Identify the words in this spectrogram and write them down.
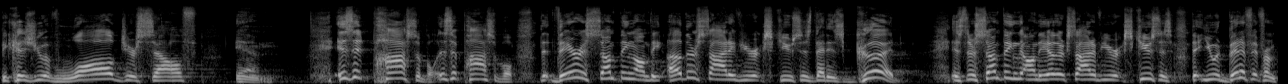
because you have walled yourself in? Is it possible? Is it possible that there is something on the other side of your excuses that is good? Is there something on the other side of your excuses that you would benefit from?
